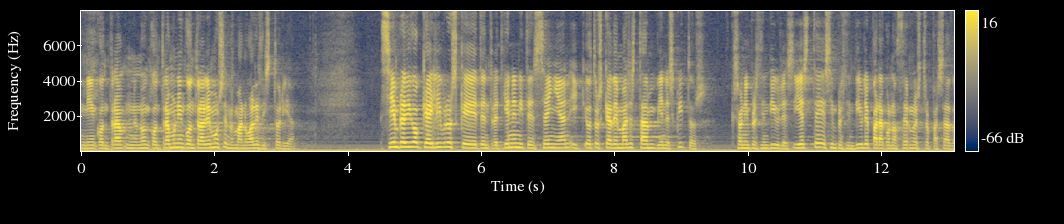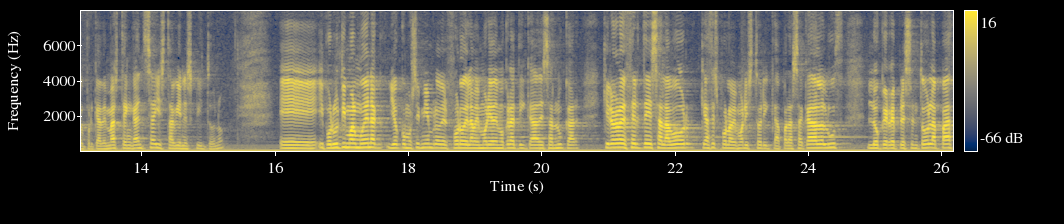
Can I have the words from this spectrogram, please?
ni no encontramos ni encontraremos en los manuales de historia. Siempre digo que hay libros que te entretienen y te enseñan y otros que además están bien escritos, que son imprescindibles. Y este es imprescindible para conocer nuestro pasado, porque además te engancha y está bien escrito. ¿no? Eh, y por último, Almudena, yo como soy miembro del Foro de la Memoria Democrática de Sanlúcar, quiero agradecerte esa labor que haces por la memoria histórica, para sacar a la luz lo que representó la paz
